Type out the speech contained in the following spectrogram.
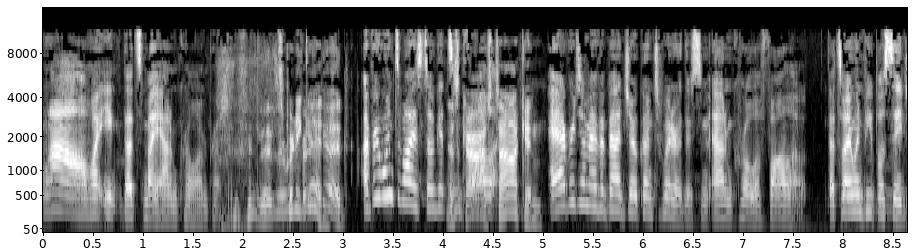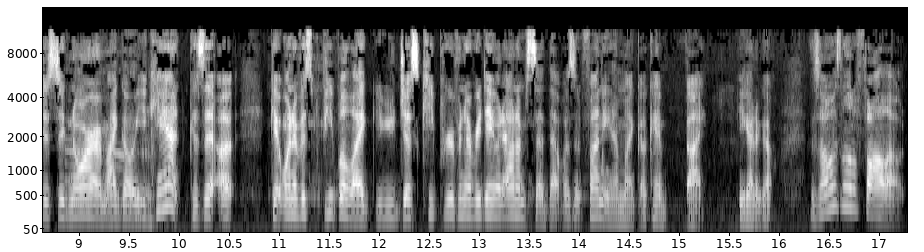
Wow, what you- that's my Adam Carolla impression. it's pretty good. Every once in a while, I still get This some. car's follow- talking. Every time I have a bad joke on Twitter, there's some Adam Carolla fallout. That's why when people say just ignore him, I go, you can't, because uh, get one of his people like you just keep proving every day what Adam said that wasn't funny. I'm like, okay, bye, you got to go. There's always a little fallout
